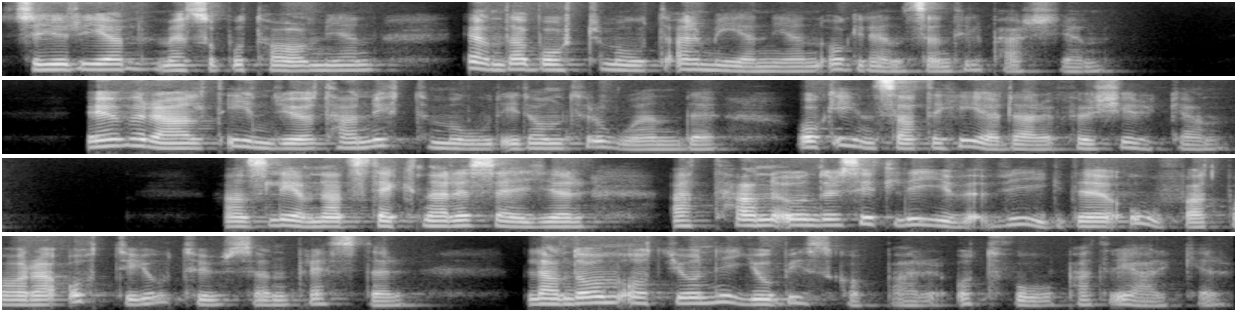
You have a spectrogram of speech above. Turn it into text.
Syrien, Mesopotamien, ända bort mot Armenien och gränsen till Persien. Överallt ingöt han nytt mod i de troende och insatte herdar för kyrkan. Hans levnadstecknare säger att han under sitt liv vigde ofattbara 80 000 präster, bland dem 89 biskopar och två patriarker.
